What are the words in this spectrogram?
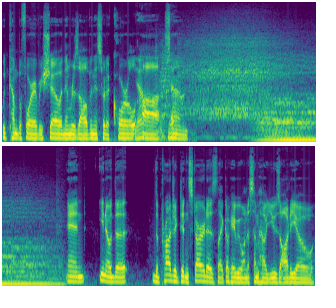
would come before every show and then resolve in this sort of choral Yeah. ah Yeah. sound. And you know the the project didn't start as like okay we want to somehow use audio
